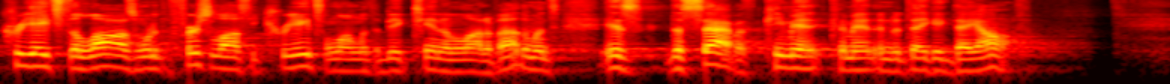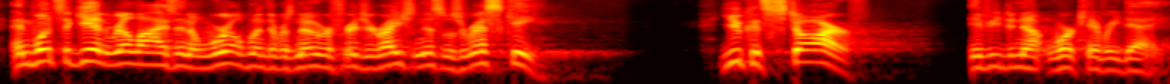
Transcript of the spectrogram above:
creates the laws, one of the first laws he creates, along with the Big Ten and a lot of other ones, is the Sabbath. Command, command them to take a day off. And once again, realize in a world when there was no refrigeration, this was risky. You could starve if you did not work every day.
